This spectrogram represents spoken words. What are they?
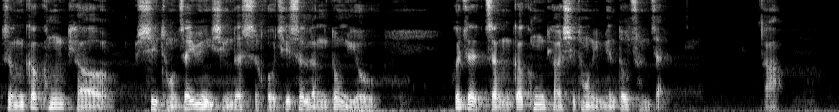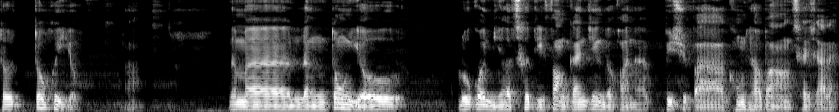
整个空调系统在运行的时候，其实冷冻油会在整个空调系统里面都存在啊，都都会有啊。那么冷冻油，如果你要彻底放干净的话呢，必须把空调棒拆下来，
